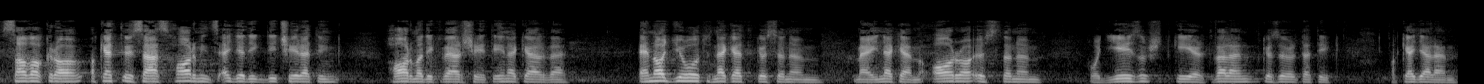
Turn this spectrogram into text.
szavakra a 231. dicséretünk harmadik versét énekelve. E nagy jót neked köszönöm, mely nekem arra ösztönöm, hogy Jézust kiért velem közöltetik, a kegyelem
